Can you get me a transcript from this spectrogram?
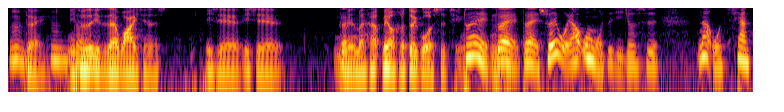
嗯，对，嗯、你就是一直在挖以前的一些一些没没没有核对过的事情。对对对，所以我要问我自己就是。那我现在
